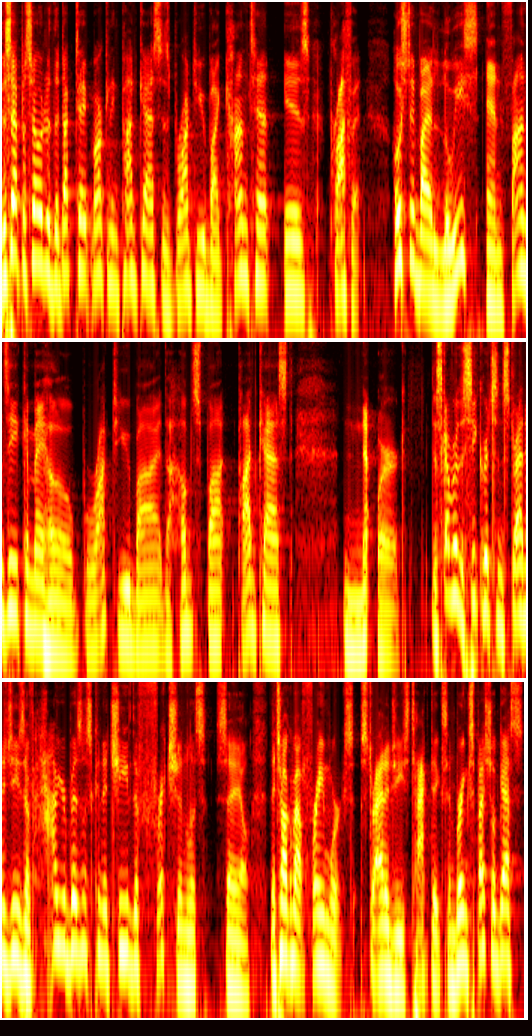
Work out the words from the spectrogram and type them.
This episode of the Duct Tape Marketing Podcast is brought to you by Content is Profit, hosted by Luis and Fonzie Camejo, brought to you by the HubSpot Podcast Network. Discover the secrets and strategies of how your business can achieve the frictionless sale. They talk about frameworks, strategies, tactics, and bring special guests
